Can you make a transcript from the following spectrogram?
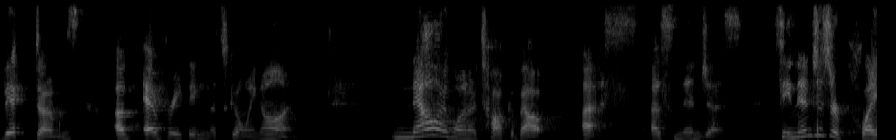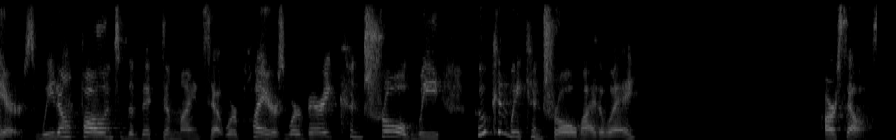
victims of everything that's going on. Now I want to talk about us, us ninjas. See, ninjas are players. We don't fall into the victim mindset. We're players. We're very controlled. We who can we control, by the way? Ourselves.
